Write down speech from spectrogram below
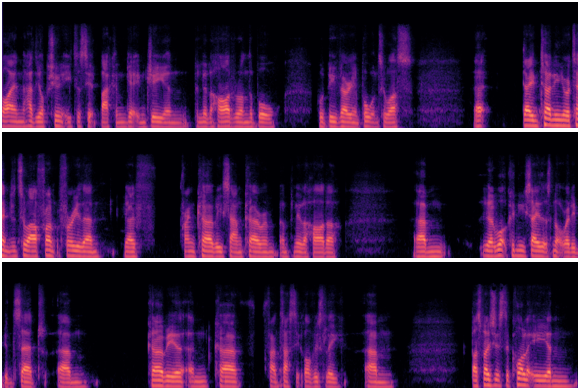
Bayern had the opportunity to sit back and getting Ji and Pernille Harder on the ball would be very important to us. Uh, Dayne, turning your attention to our front three, then you know Fran Kirby, Sam Kerr, and, and Pernille Harder. Um, you know, what can you say that's not already been said? Um, Kirby and Kerr, fantastic, obviously. Um, but I suppose it's the quality and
